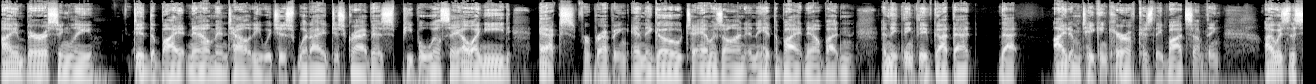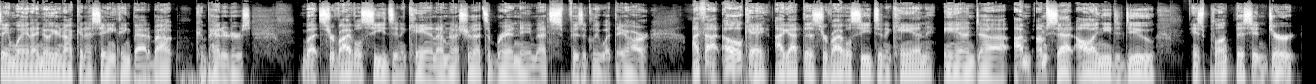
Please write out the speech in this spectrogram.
I embarrassingly did the buy it now mentality, which is what I describe as people will say, "Oh, I need X for prepping," and they go to Amazon and they hit the buy it now button, and they think they've got that that item taken care of because they bought something. I was the same way, and I know you're not going to say anything bad about competitors, but survival seeds in a can, I'm not sure that's a brand name. That's physically what they are. I thought, oh, okay, I got the survival seeds in a can, and uh, I'm I'm set. All I need to do is plunk this in dirt,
